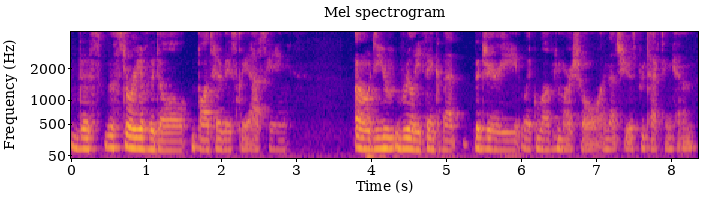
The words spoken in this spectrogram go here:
this the story of the doll, Batou basically asking, "Oh, do you really think that the Jeri like loved Marshall and that she was protecting him?"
